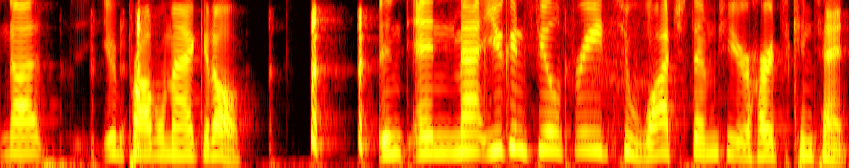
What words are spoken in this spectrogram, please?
not problematic at all. And, and Matt, you can feel free to watch them to your heart's content.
